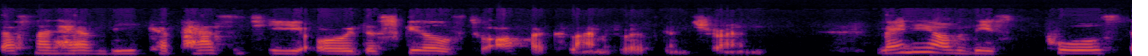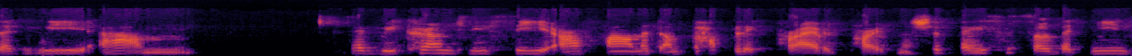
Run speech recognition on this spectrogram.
does not have the capacity or the skills to offer climate risk insurance. Many of these pools that we um, that we currently see are founded on public-private partnership basis. So that means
